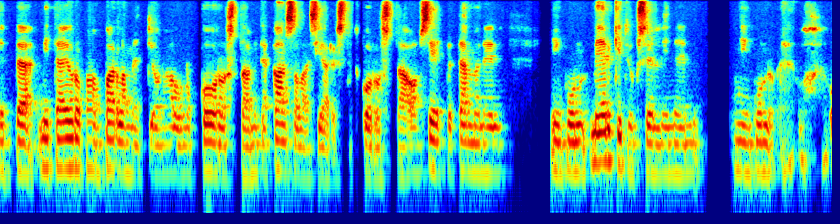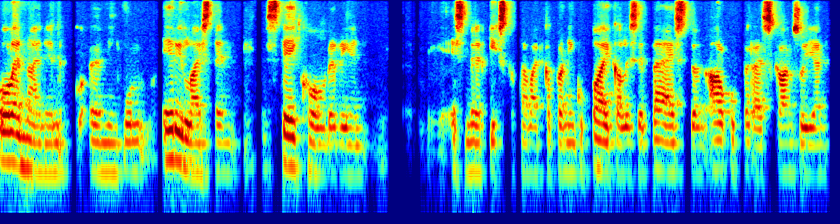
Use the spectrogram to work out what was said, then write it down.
että mitä Euroopan parlamentti on halunnut korostaa, mitä kansalaisjärjestöt korostaa, on se, että tämmöinen niin kuin merkityksellinen niin kuin olennainen niin kuin erilaisten stakeholderien esimerkiksi tota vaikkapa niin kuin paikallisen väestön, alkuperäiskansojen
